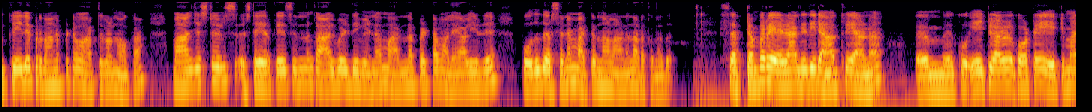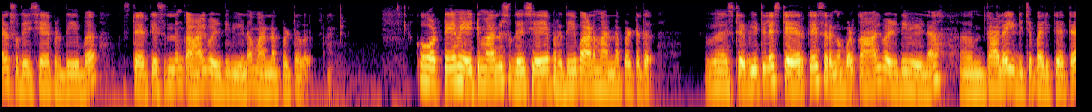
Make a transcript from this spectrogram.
യു കെയിലെ പ്രധാനപ്പെട്ട വാർത്തകൾ നോക്കാം. മാഞ്ചസ്റ്റർ സ്റ്റെയർ കേസിൽ നിന്നും കാൽവഴുതി വീണ് മരണപ്പെട്ട മലയാളിയുടെ പൊതുദർശനം മറ്റന്നാളാണ് നടക്കുന്നത്. സെപ്റ്റംബർ ഏഴാം തീയതി രാത്രിയാണ് ഏറ്റുമാൽ കോട്ടയം ഏറ്റുമാനൂർ സ്വദേശിയായ പ്രദീപ് സ്റ്റെയർ കേസിൽ നിന്നും കാൽ വഴുതി വീണ് മരണപ്പെട്ടത്. കോട്ടയം ഏറ്റുമാനൂർ സ്വദേശിയായ പ്രദീപാണ് മരണപ്പെട്ടത്. വീട്ടിലെ സ്റ്റെയർ കേസ് ഇറങ്ങുമ്പോൾ കാൽ വഴുതി വീണ് തല ഇടിച്ച് പരിക്കേറ്റ്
